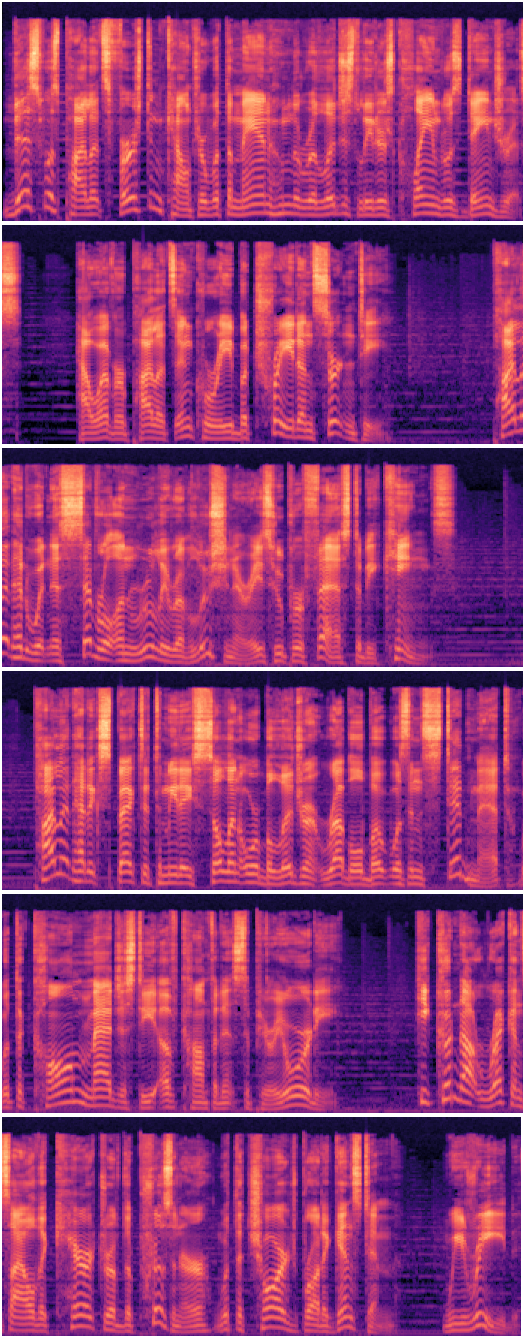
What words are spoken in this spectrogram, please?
This was Pilate's first encounter with the man whom the religious leaders claimed was dangerous. However, Pilate's inquiry betrayed uncertainty. Pilate had witnessed several unruly revolutionaries who professed to be kings. Pilate had expected to meet a sullen or belligerent rebel but was instead met with the calm majesty of confident superiority. He could not reconcile the character of the prisoner with the charge brought against him. We read,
